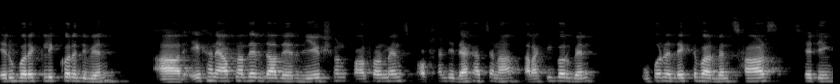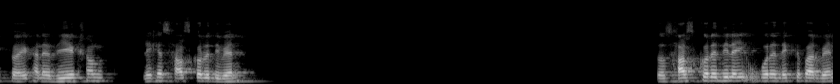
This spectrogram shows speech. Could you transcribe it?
এর উপরে ক্লিক করে দিবেন। আর এখানে আপনাদের যাদের রিয়েকশন পারফরমেন্স অপশনটি দেখাচ্ছে না, তারা কি করবেন? উপরে দেখতে পারবেন সার্চ সেটিং তো এখানে রিয়েকশন লিখে সার্চ করে দিবেন। তো সার্চ করে দিলেই উপরে দেখতে পারবেন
